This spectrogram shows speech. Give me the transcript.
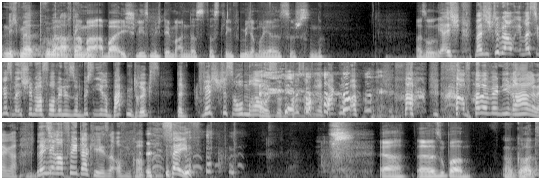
nicht mehr drüber nachdenken. aber, aber ich schließe mich dem an, das, das klingt für mich am realistischsten. Also, Ja, ich, weißt, ich stell mir auch, weißt ich stell mir auch vor, wenn du so ein bisschen ihre Backen drückst, dann quetscht es oben raus. Und du drückst auf ihre Backen auf, auf einmal werden ihre Haare länger. Längerer Feta-Käse auf dem Kopf. Safe. ja, äh, super. oh Gott.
